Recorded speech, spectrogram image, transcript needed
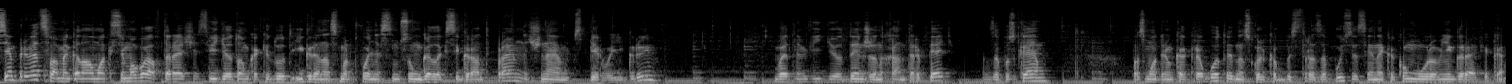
Всем привет, с вами канал Maxi Mobile, вторая часть видео о том, как идут игры на смартфоне Samsung Galaxy Grand Prime. Начинаем с первой игры. В этом видео Dungeon Hunter 5. Запускаем. Посмотрим, как работает, насколько быстро запустится и на каком уровне графика.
